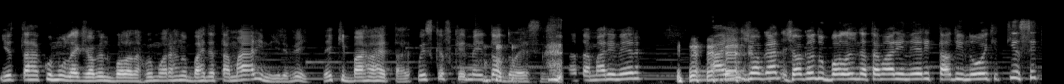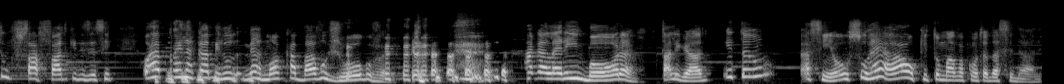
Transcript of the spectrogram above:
e eu tava com os moleques jogando bola na rua, morava no bairro da Tamarineira, vê? Vê que bairro arretado. Por isso que eu fiquei meio dodói, assim, na Tamarineira. Aí jogando, jogando bola ali na Tamarineira e tal, de noite, tinha sempre um safado que dizia assim: Olha a perna cabeluda. Meu irmão acabava o jogo, velho. A galera ia embora, tá ligado? Então, assim, é o surreal que tomava conta da cidade.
